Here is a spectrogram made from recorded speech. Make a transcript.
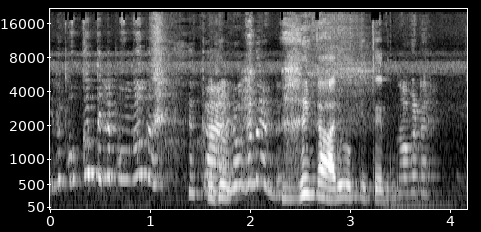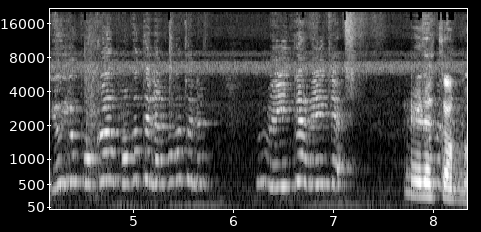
ഇത് പൊക്കത്തില്ല പൊങ്ങത്തില്ല കാൽ പൊക്കി തരും നോക്കട്ടെ എടുക്കമ്മ.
